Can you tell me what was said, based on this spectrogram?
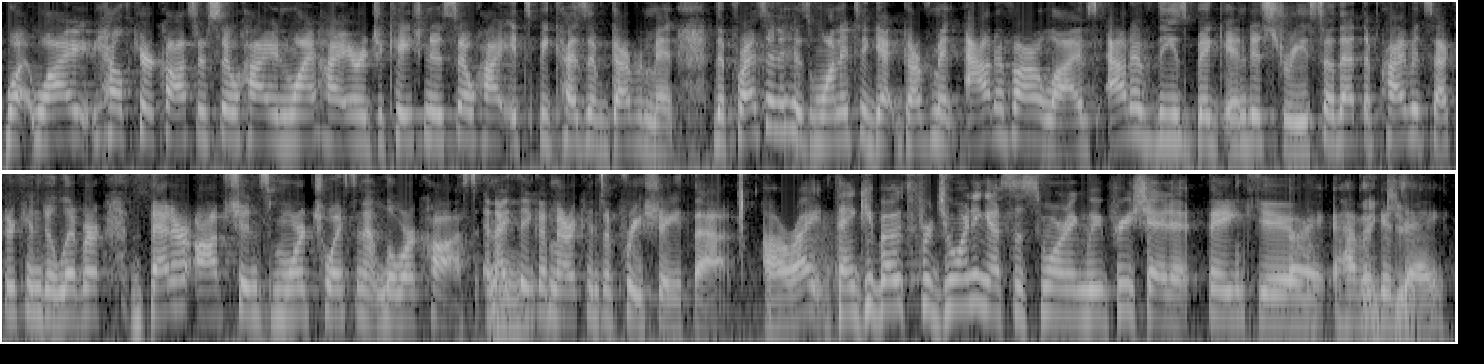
what, why healthcare costs are so high and why higher education is so high, it's because of government. The president has wanted to get government out of our lives, out of these big industries, so that the private sector can deliver better options, more choice, and at lower costs. And mm -hmm. I think Americans appreciate that. All right. Thank you both for joining us this morning. We appreciate it. Thank you. All right. Have Thank a good you. day.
